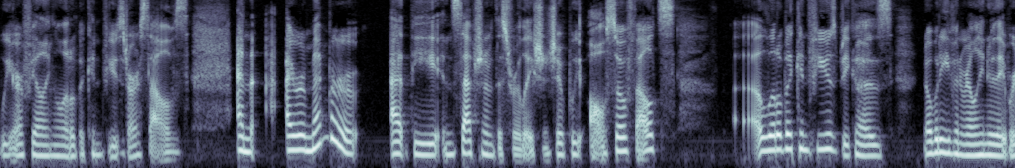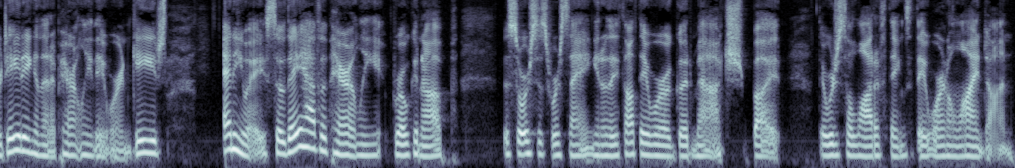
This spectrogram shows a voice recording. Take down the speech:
we are feeling a little bit confused ourselves. And I remember at the inception of this relationship, we also felt a little bit confused because nobody even really knew they were dating and then apparently they were engaged. Anyway, so they have apparently broken up. The sources were saying, you know, they thought they were a good match, but there were just a lot of things that they weren't aligned on.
